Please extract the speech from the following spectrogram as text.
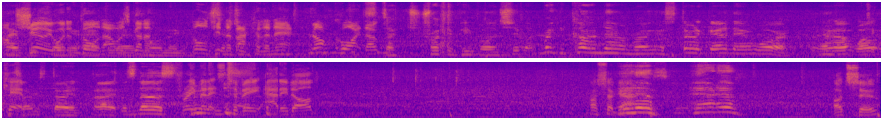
I'm sure he would have thought that was going to bulge in the back of the net. Not quite though. It's like trucking people and shit. Like, Ricky, calm down, bro. You're gonna start a goddamn war. Well, To it's Kim. already started. All right, let's do this. Three minutes to be added on. Hit Hosogai. him! Hit him! Otsu.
